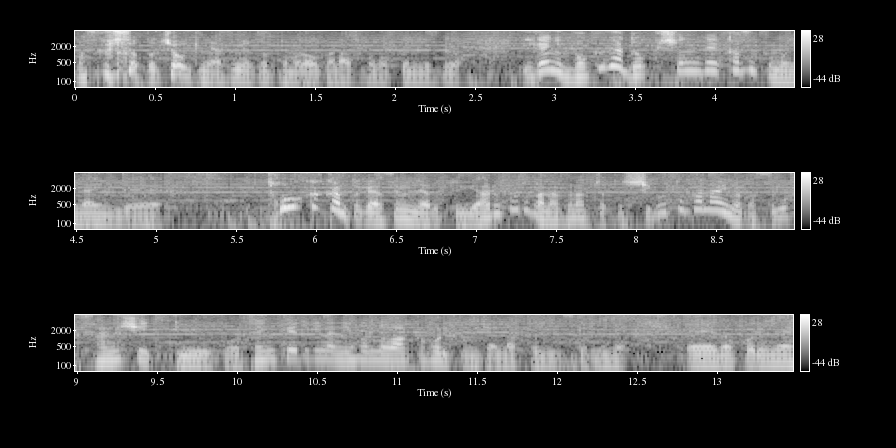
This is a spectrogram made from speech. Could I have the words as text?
まあ、少しちょっと長期に休みを取ってもらおうかなと思ってるんですけど意外に僕が独身で家族もいないんで10日間とか休みになるとやることがなくなっちゃって仕事がないのがすごく寂しいっていうこう典型的な日本のワーカホリックみたいになってるんですけれども、えー、残りね、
